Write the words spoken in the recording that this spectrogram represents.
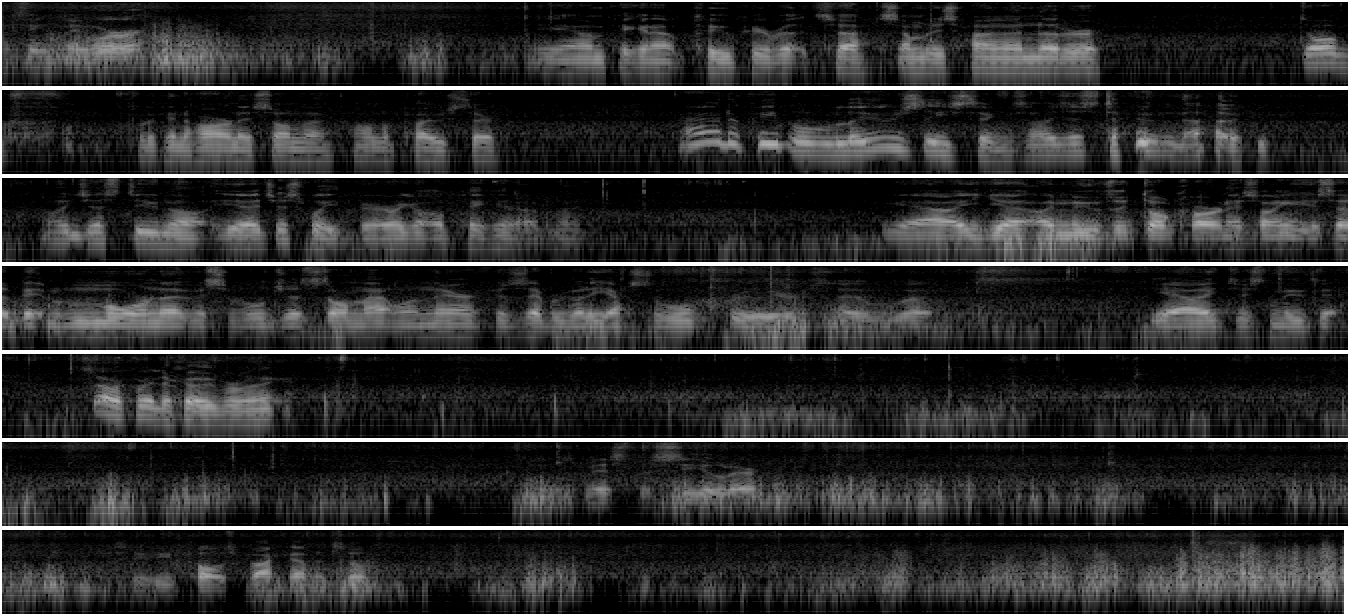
I think they were. Yeah, I'm picking up poop here, but uh, somebody's hung another dog flipping harness on the on the post there. How do people lose these things? I just don't know. I just do not. Yeah, just wait, Bear. I gotta pick it up, man. Yeah, I, yeah, I moved the dog harness. I think it's a bit more noticeable just on that one there because everybody has to walk through here. So, uh, yeah, I just moved it. So have a quick look over, mate. Just missed the seal there. See if he pops back up at all.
